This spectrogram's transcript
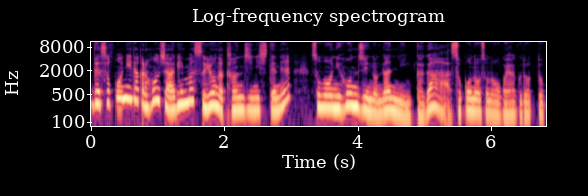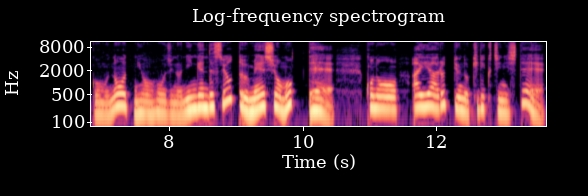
でそこにだから本社ありますような感じにしてねその日本人の何人かがそこのその 500.com の日本法人の人間ですよという名刺を持ってこの IR っていうのを切り口にして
